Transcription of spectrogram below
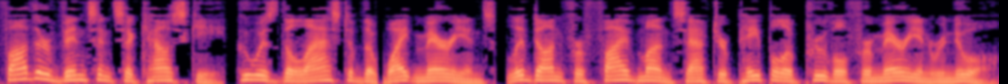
Father Vincent Czachowski, who was the last of the White Marians, lived on for five months after papal approval for Marian renewal.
